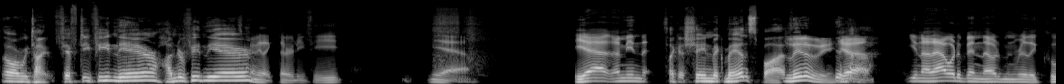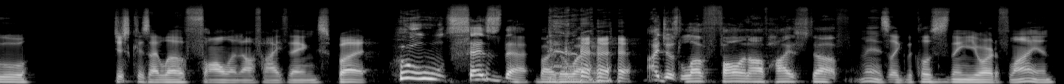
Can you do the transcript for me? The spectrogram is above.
So are we talking 50 feet in the air, 100 feet in the air? Maybe like 30 feet. Yeah. Yeah. I mean, It's like a Shane McMahon spot. literally. Yeah. Yeah. You know, that would have been, that would have been really cool just because I love falling off high things. But Who says that, by the way? I just love falling off high stuff. man, it's like the closest thing you are to flying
